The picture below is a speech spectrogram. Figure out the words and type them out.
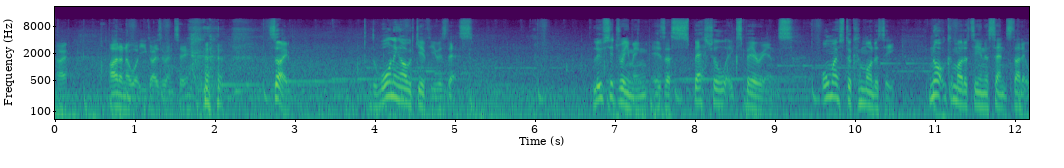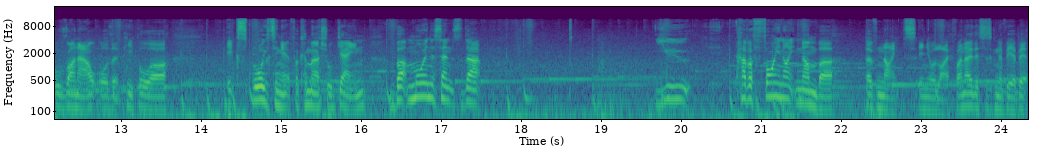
right? I don't know what you guys are into. so, the warning I would give you is this. Lucid dreaming is a special experience, almost a commodity. Not commodity in the sense that it will run out or that people are exploiting it for commercial gain, but more in the sense that you have a finite number of nights in your life. I know this is going to be a bit,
